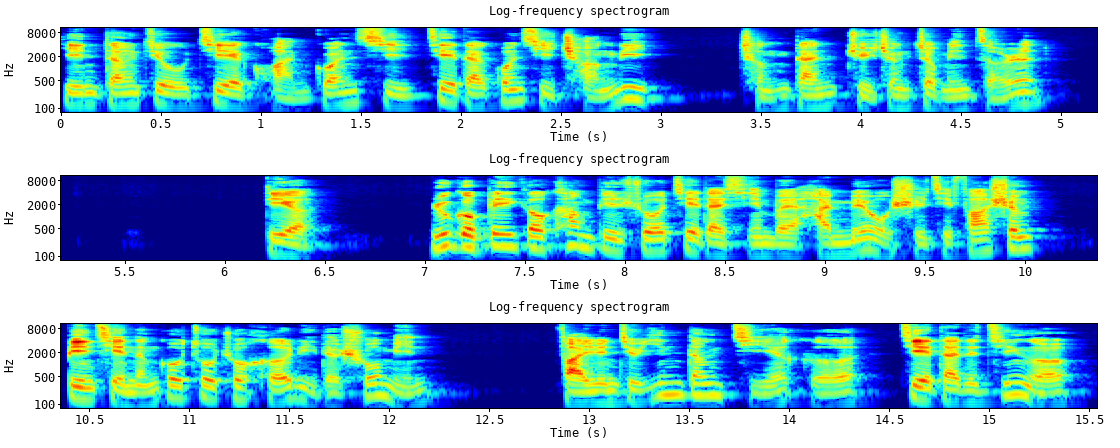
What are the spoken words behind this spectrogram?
应当就借款关系、借贷关系成立，承担举证证明责任。第二，如果被告抗辩说借贷行为还没有实际发生，并且能够做出合理的说明，法院就应当结合借贷的金额、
